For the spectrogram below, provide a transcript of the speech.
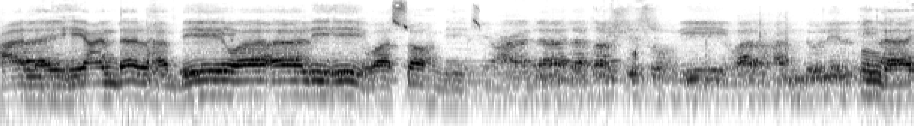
عليه عند الحب وآله وصحبه عدد طرش صحبي والحمد لله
